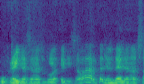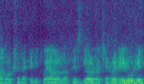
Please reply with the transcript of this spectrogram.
Ukraina за нас була тоді заварта, Дельдеда само ще на тоді появила на фестивалу на Червоній Ружі.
